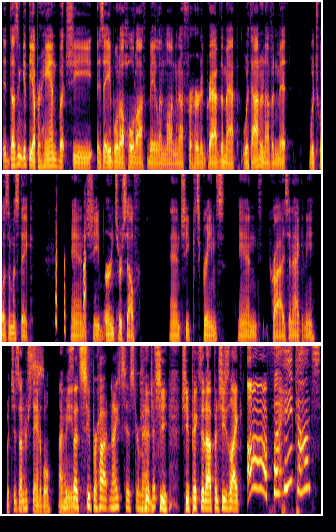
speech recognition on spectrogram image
it doesn't get the upper hand, but she is able to hold off Balin long enough for her to grab the map without an oven mitt, which was a mistake, and she burns herself, and she screams and cries in agony, which is understandable. I That's mean, that super hot night sister magic. she she picks it up and she's like, "Ah, fajitas,"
